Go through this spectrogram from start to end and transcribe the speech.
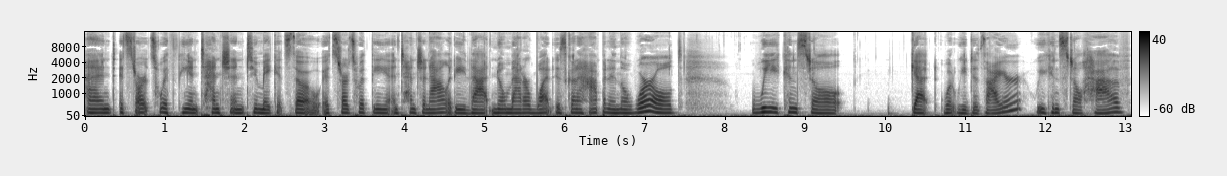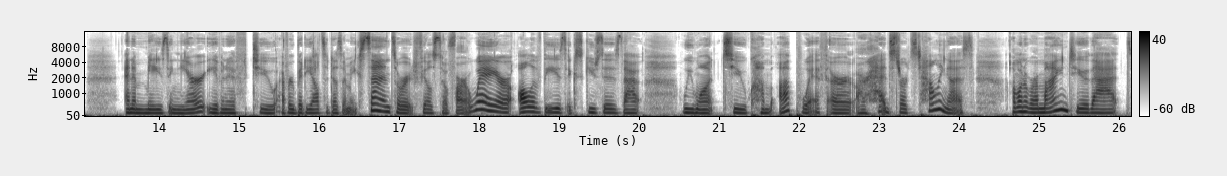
And it starts with the intention to make it so. It starts with the intentionality that no matter what is going to happen in the world, we can still get what we desire. We can still have an amazing year, even if to everybody else it doesn't make sense or it feels so far away, or all of these excuses that we want to come up with, or our head starts telling us. I want to remind you that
